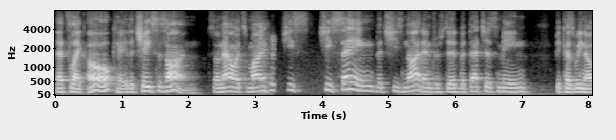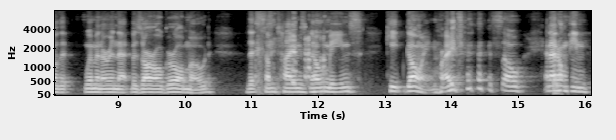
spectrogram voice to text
That's like, oh, okay, the chase is on. So now it's my, mm-hmm. she's, she's saying that she's not interested, but that just mean because we know that women are in that bizarro girl mode that sometimes no means keep going, right? so, and I don't mean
